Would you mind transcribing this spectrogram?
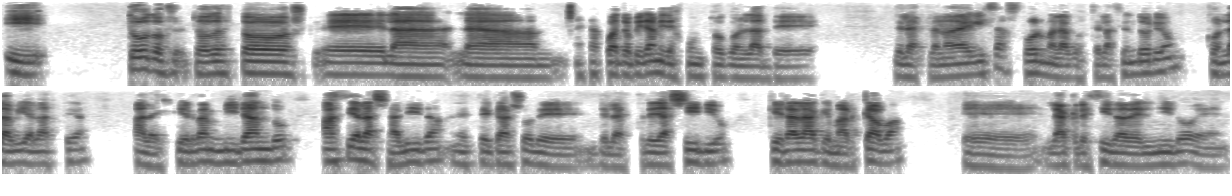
Y todos, todos estos, eh, estas cuatro pirámides junto con las de de la explanada de Giza forma la constelación de Orión con la Vía Láctea a la izquierda mirando hacia la salida, en este caso, de, la estrella Sirio, que era la que marcaba eh, la crecida del Nilo en,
